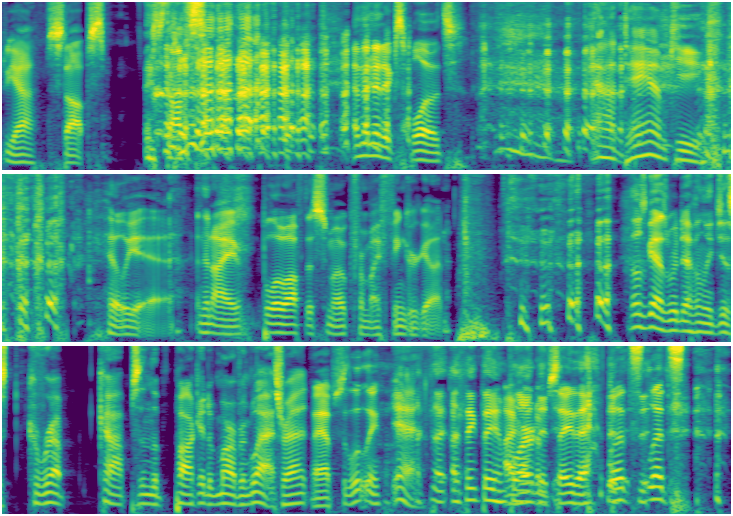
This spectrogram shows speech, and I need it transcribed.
yeah, stops. it stops. And then it explodes. God damn, Keith. Hell yeah. And then I blow off the smoke from my finger gun. Those guys were definitely just corrupt cops in the pocket of Marvin Glass, right? Absolutely. Yeah. I, I think they I implied heard him that, say that. Let's let's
